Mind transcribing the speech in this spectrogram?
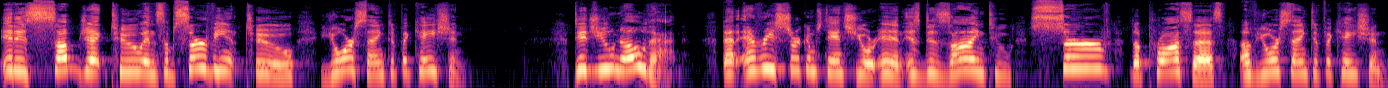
it is subject to and subservient to your sanctification. Did you know that? That every circumstance you're in is designed to serve the process of your sanctification.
